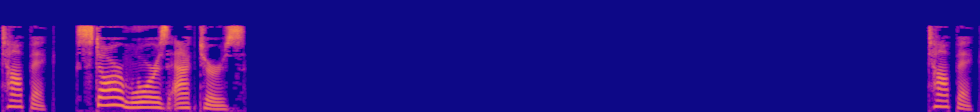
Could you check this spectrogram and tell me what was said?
Topic: Star Wars actors. Topic:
